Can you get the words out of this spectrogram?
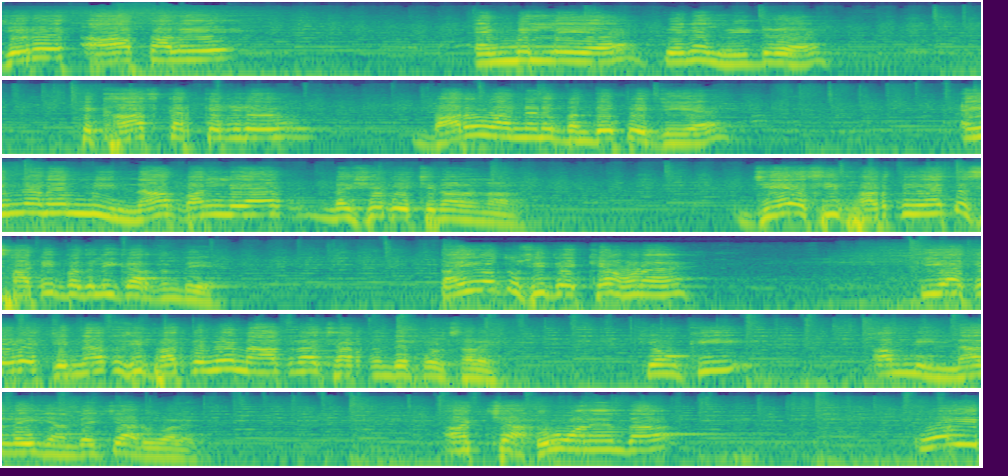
ਜਿਹੜੇ ਆਪ ਵਾਲੇ ਐਮਐਲਏ ਹੈ ਤੇ ਇਹਨਾਂ ਲੀਡਰ ਹੈ ਤੇ ਖਾਸ ਕਰਕੇ ਜਿਹੜੇ ਬਾਹਰੋਂ ਇਹਨਾਂ ਨੇ ਬੰਦੇ ਭੇਜੇ ਹੈ, ਇਹਨਾਂ ਨੇ ਮਹੀਨਾ ਬੰਨ ਲਿਆ ਨਸ਼ੇ ਵੇਚਣ ਵਾਲਿਆਂ ਨਾਲ। ਜੇ ਅਸੀਂ ਫੜਦੇ ਆ ਤੇ ਸਾਡੀ ਬਦਲੀ ਕਰ ਦਿੰਦੇ ਆ। ਤਾਂ ਹੀ ਉਹ ਤੁਸੀਂ ਦੇਖਿਆ ਹੋਣਾ ਕਿ ਆ ਜਿਹੜੇ ਜਿੰਨਾ ਤੁਸੀਂ ਫੜ ਦਿੰਦੇ ਹੋ ਨਾਲ ਦੀ ਛੱਡ ਦਿੰਦੇ ਪੁਲਿਸ ਵਾਲੇ। ਕਿਉਂਕਿ ਆ ਮਹੀਨਾ ਲਈ ਜਾਂਦੇ ਝਾੜੂ ਵਾਲੇ। ਆ ਝਾੜੂ ਵਾਲਿਆਂ ਦਾ ਕੋਈ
